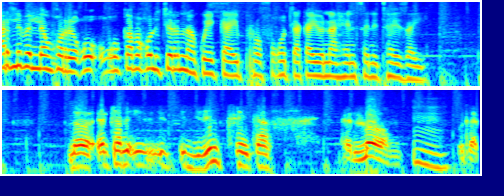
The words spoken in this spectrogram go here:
a re lebeleleng gore go go ka ba go letsere nako e kae prof go tla ka yona hand sanitizer e No, actually, it, it, didn't take us long Mm. with a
